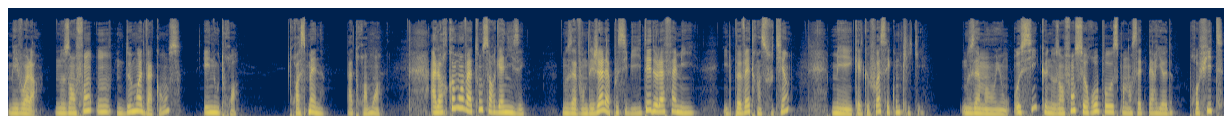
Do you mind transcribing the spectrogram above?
mais voilà, nos enfants ont deux mois de vacances et nous trois. Trois semaines, pas trois mois. Alors comment va-t-on s'organiser? Nous avons déjà la possibilité de la famille. Ils peuvent être un soutien, mais quelquefois c'est compliqué. Nous aimerions aussi que nos enfants se reposent pendant cette période, profitent.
